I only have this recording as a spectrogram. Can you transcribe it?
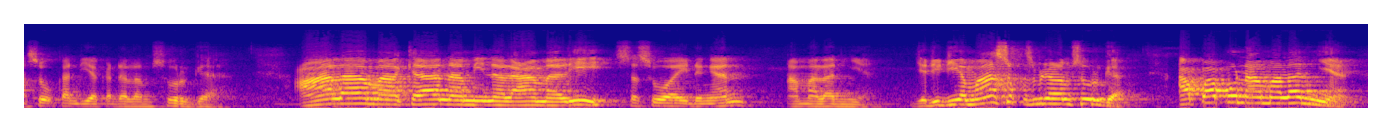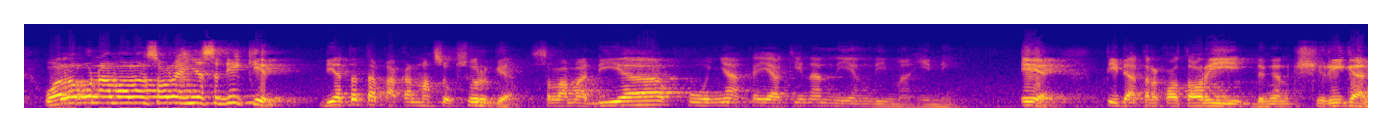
masukkan dia ke dalam surga. Ala makana minal amali sesuai dengan amalannya. Jadi dia masuk ke dalam surga. Apa pun amalannya, walaupun amalan solehnya sedikit, dia tetap akan masuk surga selama dia punya keyakinan yang lima ini. Iya, tidak terkotori dengan kesyirikan,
